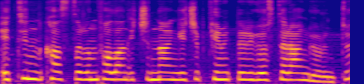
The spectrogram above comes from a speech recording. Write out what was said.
etin kasların falan içinden geçip kemikleri gösteren görüntü.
